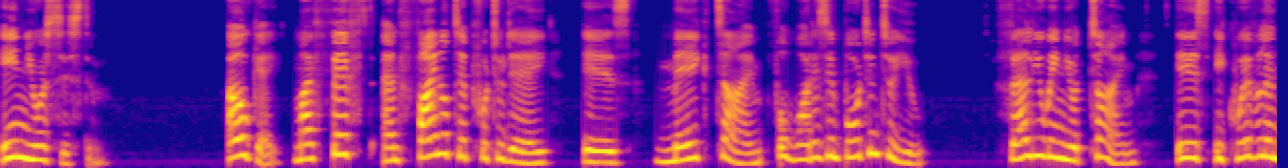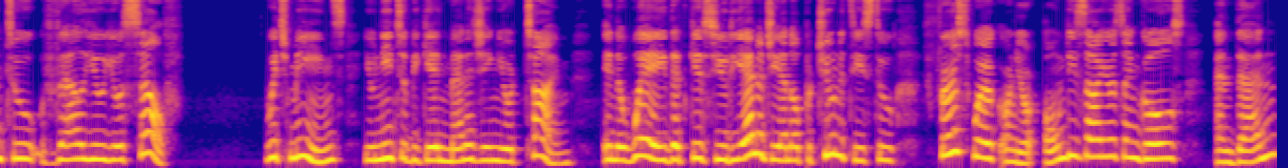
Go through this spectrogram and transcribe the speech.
in your system. Okay, my fifth and final tip for today is make time for what is important to you. Valuing your time is equivalent to value yourself, which means you need to begin managing your time in a way that gives you the energy and opportunities to first work on your own desires and goals, and then,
